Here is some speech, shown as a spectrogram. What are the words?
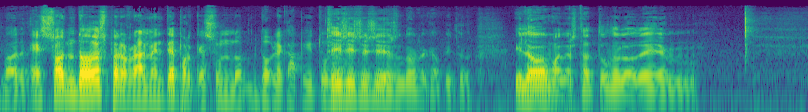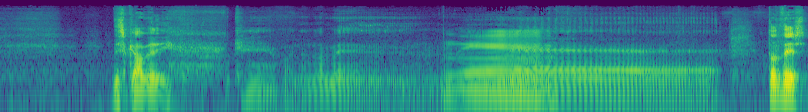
Vale. Eh, son dos, pero realmente porque es un do- doble capítulo. Sí, sí, sí, sí, es un doble capítulo. Y luego, bueno, está todo lo de mm, Discovery. Que, bueno, no me... Entonces,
